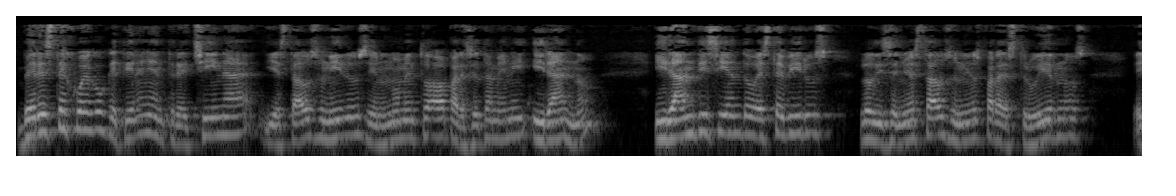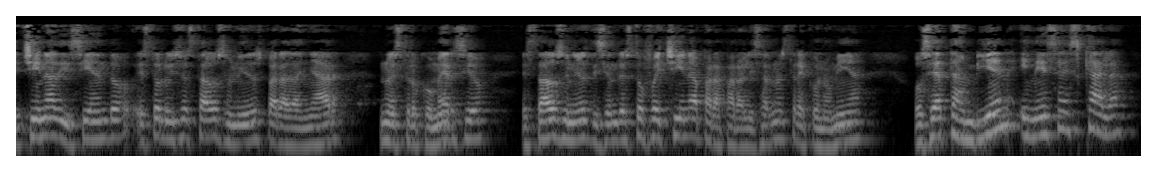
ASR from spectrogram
ver este juego que tienen entre China y Estados Unidos y en un momento dado apareció también Irán, ¿no? Irán diciendo este virus lo diseñó Estados Unidos para destruirnos, eh, China diciendo esto lo hizo Estados Unidos para dañar nuestro comercio, Estados Unidos diciendo esto fue China para paralizar nuestra economía. O sea, también en esa escala,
